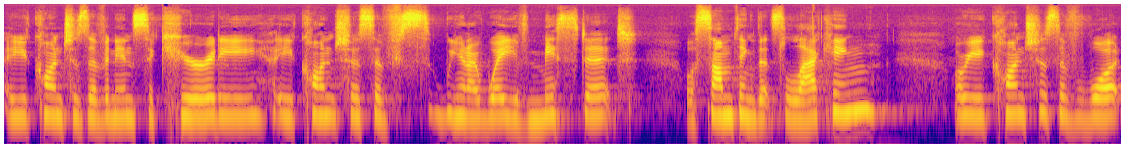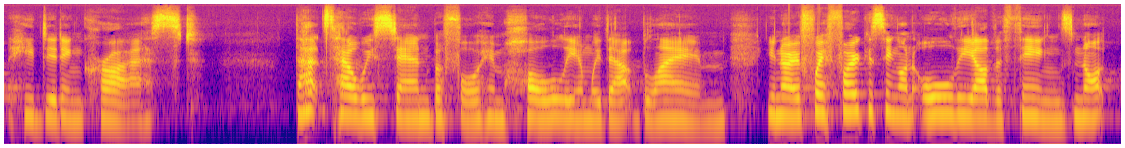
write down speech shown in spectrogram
Are you conscious of an insecurity? Are you conscious of, you know, where you've missed it or something that's lacking? Or are you conscious of what he did in Christ? That's how we stand before him holy and without blame. You know, if we're focusing on all the other things, not,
